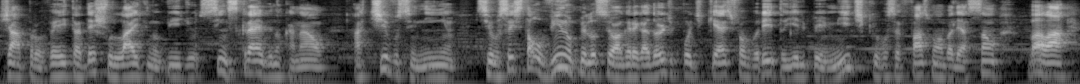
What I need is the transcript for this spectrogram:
Já aproveita, deixa o like no vídeo, se inscreve no canal, ativa o sininho. Se você está ouvindo pelo seu agregador de podcast favorito e ele permite que você faça uma avaliação, vá lá,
